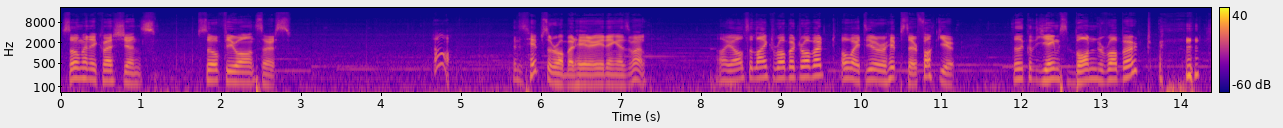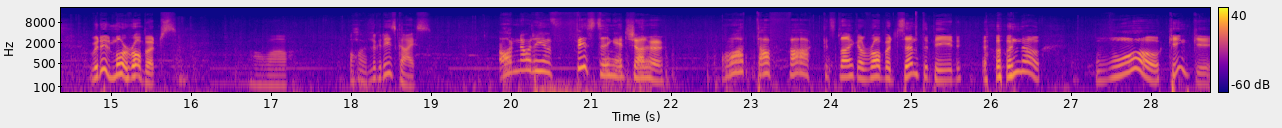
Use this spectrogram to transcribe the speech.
so many questions, so few answers. Oh, it's hipster Robert here eating as well. Oh, you also like Robert Robert? Oh wait, you're a hipster. Fuck you. Look at James Bond Robert. we need more Roberts. Oh wow. Oh, look at these guys. Oh no, they are fisting each other. What the fuck? It's like a Robert centipede. oh no. Whoa, kinky.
